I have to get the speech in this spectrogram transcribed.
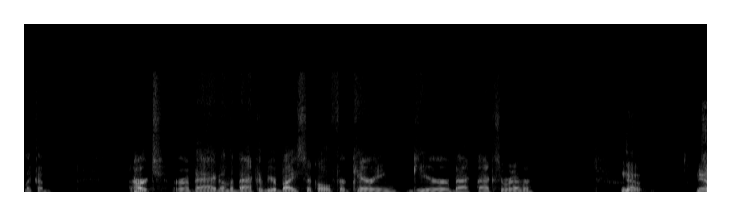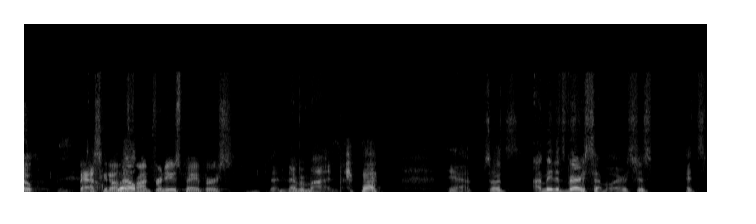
like a cart or a bag on the back of your bicycle for carrying gear or backpacks or whatever? No. nope. Basket on Well- the front for newspapers. Then never mind. yeah, so it's. I mean, it's very similar. It's just it's.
